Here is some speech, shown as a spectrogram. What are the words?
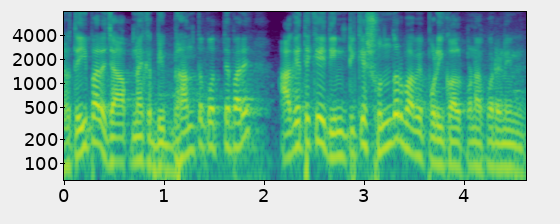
হতেই পারে, যা আপনাকে বিভ্রান্ত করতে পারে। আগে থেকেই দিনটিকে সুন্দরভাবে পরিকল্পনা করে নিন।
